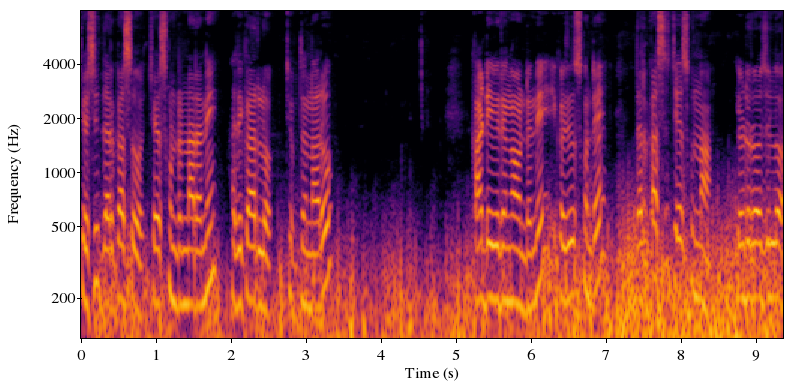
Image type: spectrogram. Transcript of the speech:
చేసి దరఖాస్తు చేసుకుంటున్నారని అధికారులు చెబుతున్నారు. కార్డు ఈ విధంగా ఉంటుంది. ఇక్కడ చూసుకుంటే దరఖాస్తు చేసుకున్న ఏడు రోజుల్లో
